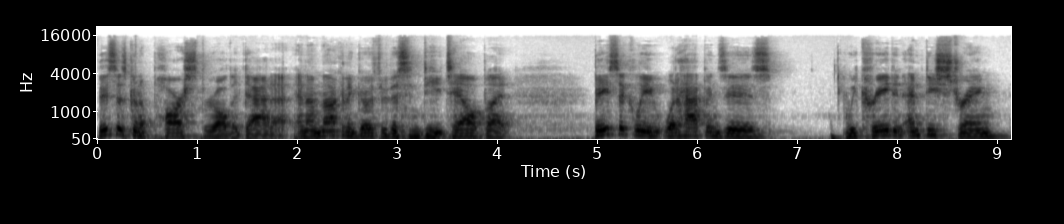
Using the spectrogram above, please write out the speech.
this is going to parse through all the data. And I'm not going to go through this in detail, but basically what happens is we create an empty string.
